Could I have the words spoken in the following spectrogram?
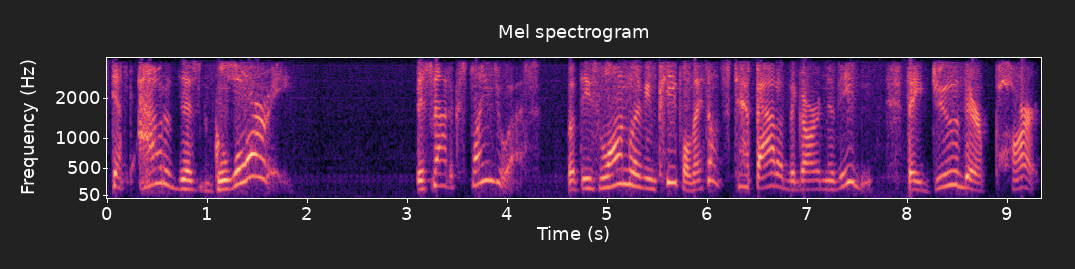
stepped out of this glory? It's not explained to us. But these long living people, they don't step out of the Garden of Eden. They do their part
